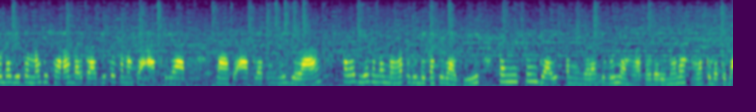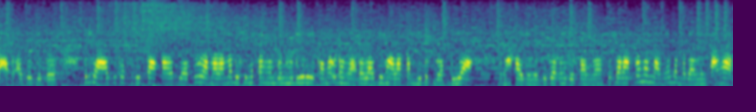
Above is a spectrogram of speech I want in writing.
Udah gitu masih Sarah balik lagi tuh sama si Atriat. Nah si Atriat ini bilang kalau dia senang banget udah dikasih lagi pengen jahit peninggalan ibunya. Nggak tahu dari mana karena tiba-tiba ada aja gitu. Terus ya juga cerita kalau dia tuh lama-lama di sini pengen bunuh diri karena udah nggak ada lagi harapan hidup buat dia. Udah kayak gini juga kehidupannya. Secara pun nembangin dan megangin tangan.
